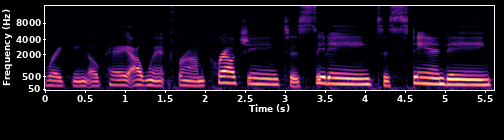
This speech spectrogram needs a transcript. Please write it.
breaking, okay? I went from crouching to sitting to standing.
